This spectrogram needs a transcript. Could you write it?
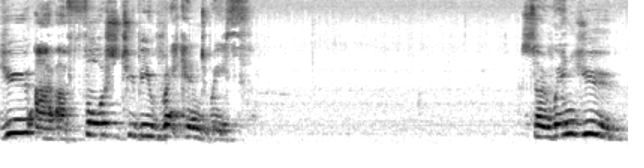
you are a force to be reckoned with. So when you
